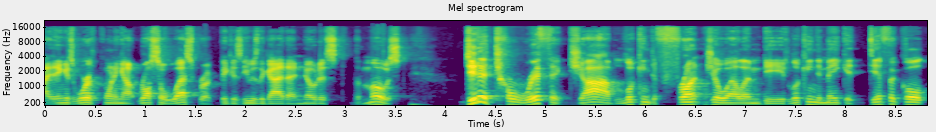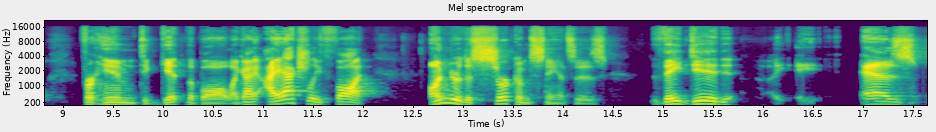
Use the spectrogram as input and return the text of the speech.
I, think it's worth pointing out Russell Westbrook because he was the guy that I noticed the most, did a terrific job looking to front Joel Embiid, looking to make it difficult for him to get the ball. Like I, I actually thought under the circumstances, they did eh, as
